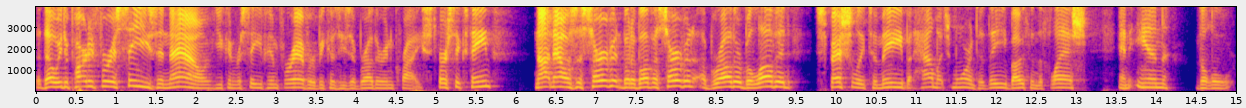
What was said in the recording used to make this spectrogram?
that though he departed for a season, now you can receive him forever because he's a brother in Christ. Verse 16, not now as a servant, but above a servant, a brother, beloved, especially to me, but how much more unto thee, both in the flesh and in the Lord.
